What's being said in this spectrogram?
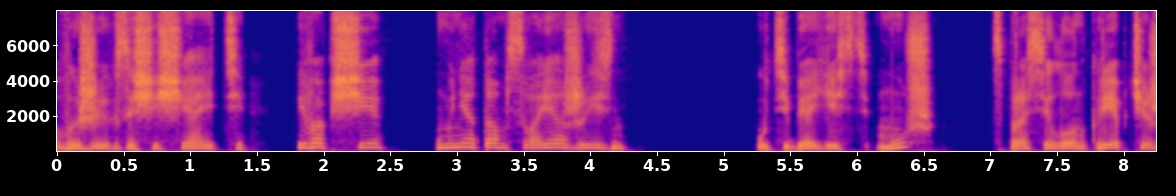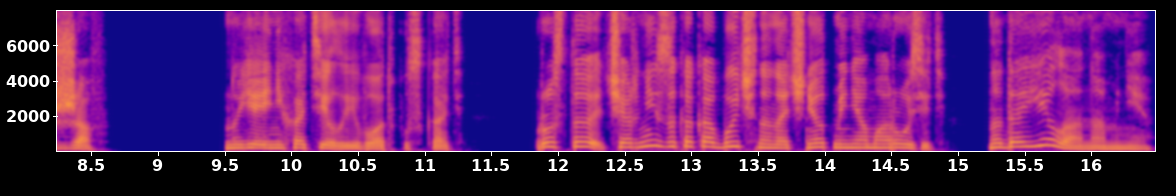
Вы же их защищаете. И вообще, у меня там своя жизнь. У тебя есть муж? Спросил он, крепче сжав. Но я и не хотела его отпускать. Просто Черниза, как обычно, начнет меня морозить. Надоела она мне.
